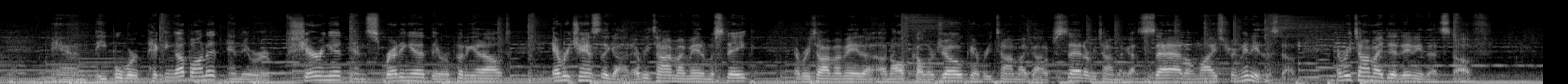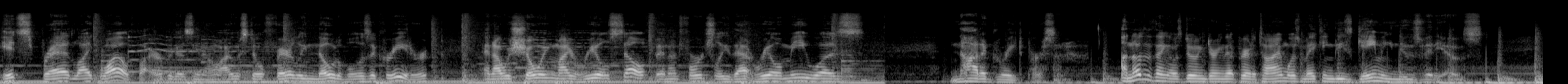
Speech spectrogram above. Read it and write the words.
And people were picking up on it and they were sharing it and spreading it. They were putting it out every chance they got. Every time I made a mistake, every time I made a, an off color joke, every time I got upset, every time I got sad on live stream, any of this stuff. Every time I did any of that stuff, it spread like wildfire because, you know, I was still fairly notable as a creator and I was showing my real self. And unfortunately, that real me was not a great person. Another thing I was doing during that period of time was making these gaming news videos.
